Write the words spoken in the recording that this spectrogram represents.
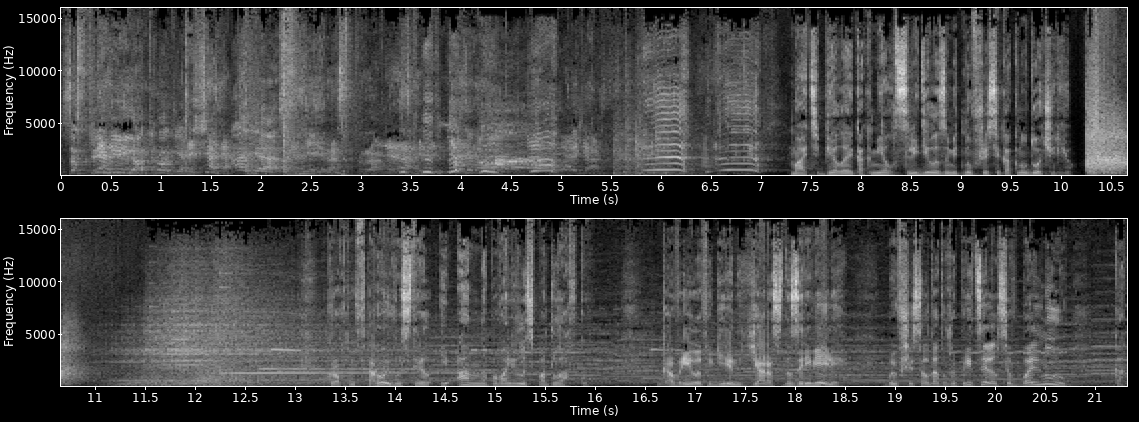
застрели ее, отродье. А я с ней расправлюсь. Мать, белая как мел, следила за метнувшейся к окну дочерью. Крохнул второй выстрел, и Анна повалилась под лавку. Гаврилов и Гирин яростно заревели. Бывший солдат уже прицелился в больную, как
